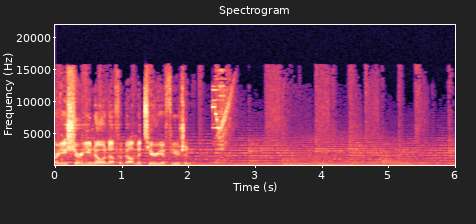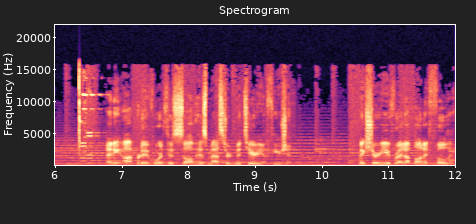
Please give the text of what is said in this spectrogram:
are you sure you know enough about materia fusion? Any operative worth his salt has mastered materia fusion. Make sure you've read up on it fully.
